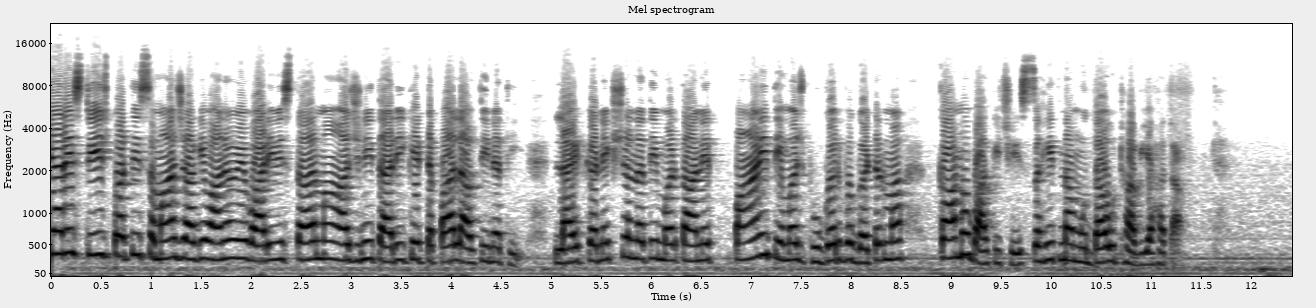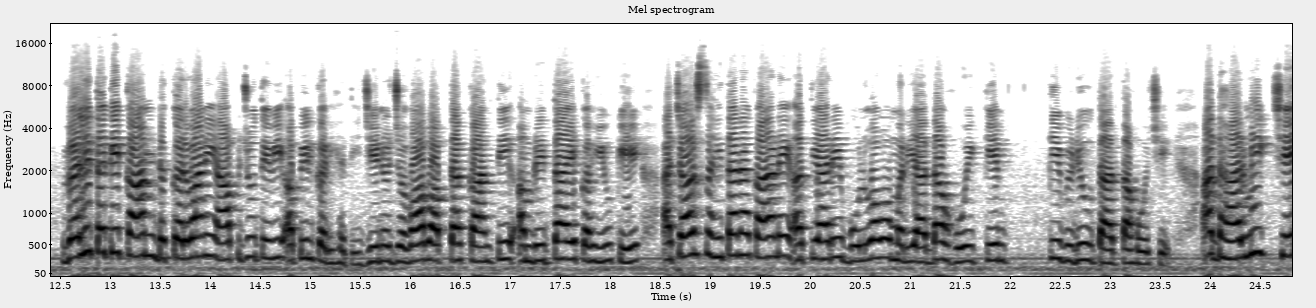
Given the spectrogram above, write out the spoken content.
ત્યારે સ્ટેજ પરથી સમાજ આગેવાનોએ વાડી વિસ્તારમાં આજની તારીખે ટપાલ આવતી નથી. લાઇટ કનેક્શન નથી મળતા અને પાણી તેમજ ભૂગર્ભ ગટરમાં કામો બાકી છે સહિતના મુદ્દા ઉઠાવ્યા હતા. વહેલી તકે કામ કરવાની આપજો તેવી અપીલ કરી હતી. જેનો જવાબ આપતા કાંતિ અમૃતાએ કહ્યું કે આચારસંહિતાના કારણે અત્યારે બોલવામાં મર્યાદા હોય કેમ કે વીડિયો ઉતારતા હોય છે. આ ધાર્મિક છે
